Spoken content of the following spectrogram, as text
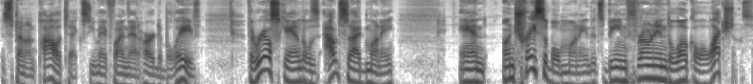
is spent on politics. You may find that hard to believe. The real scandal is outside money and untraceable money that's being thrown into local elections.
